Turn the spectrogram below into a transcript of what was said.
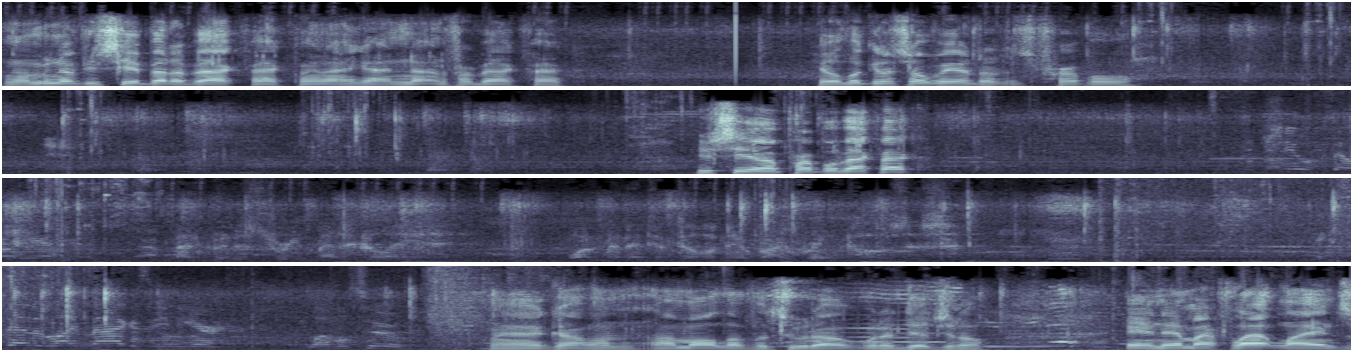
Let me know if you see a better backpack, man. I got nothing for backpack. Yo, look at this over here, though. This purple. You see a purple backpack? Shield cell here. Administering medical aid. One minute until the nearby ring closes. Extended light magazine here. Level two. Yeah, I got one. I'm all level 2'd out with a digital. And then my flatlines,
